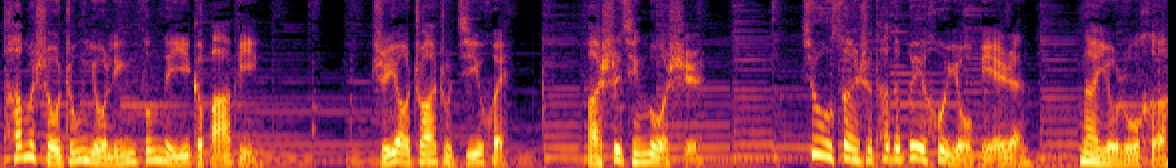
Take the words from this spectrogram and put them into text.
他们手中有林峰的一个把柄，只要抓住机会，把事情落实，就算是他的背后有别人，那又如何？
